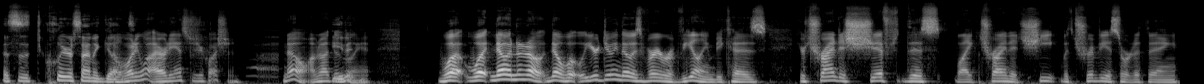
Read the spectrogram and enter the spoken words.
This is a clear sign of guilt. Avoiding what? I already answered your question. No, I'm not googling it. What? What? No, no, no, no. What you're doing though is very revealing because you're trying to shift this, like trying to cheat with trivia sort of thing,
